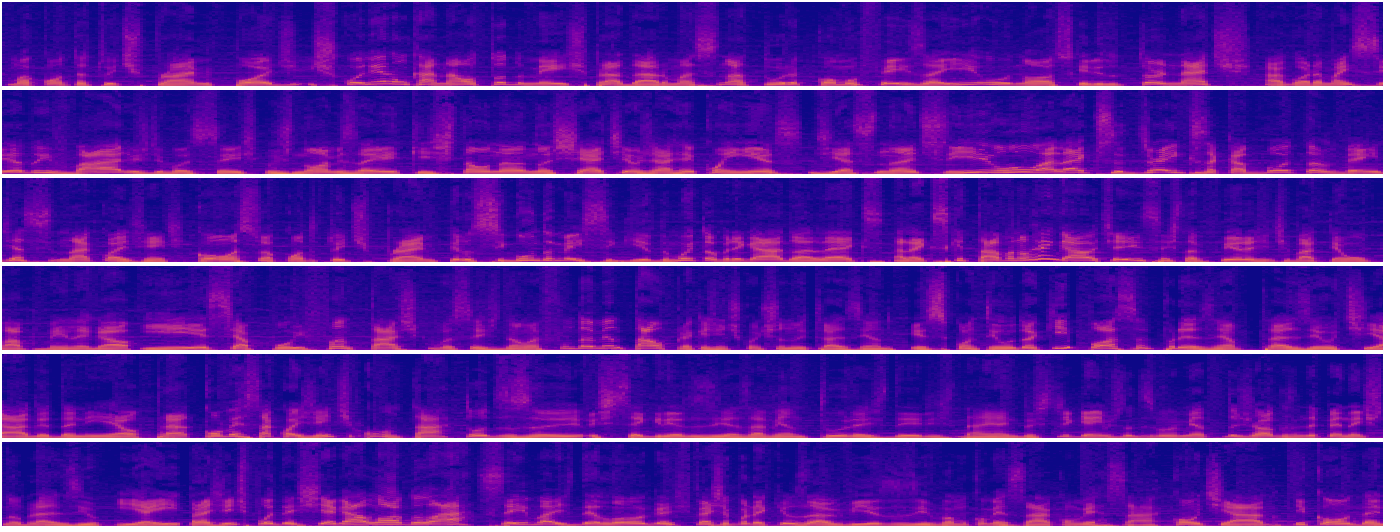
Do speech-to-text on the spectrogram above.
uma conta Twitch Prime pode escolher um canal todo mês para dar uma assinatura, como fez aí o nosso querido Tornet agora mais cedo e vários de vocês. Os nomes aí que estão no chat eu já reconheço de assinantes. E o Alex Drakes acabou também de assinar com a gente com a sua conta Twitch Prime pelo segundo mês seguido. Muito obrigado, Alex. Alex que tava no Hangout aí sexta-feira, a gente bateu um papo bem legal e esse apoio fantástico que vocês dão é fundamental para que a gente continue trazendo esse conteúdo aqui e possa, por exemplo, trazer o Thiago e o Daniel para conversar com a gente e contar todos os segredos e as aventuras deles na indústria de games no desenvolvimento dos jogos independentes no Brasil. E aí, pra gente poder chegar logo lá, sem mais delongas, fecha por aqui os avisos e vamos começar a conversar com o Thiago e com o Daniel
